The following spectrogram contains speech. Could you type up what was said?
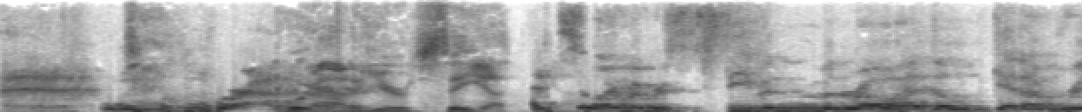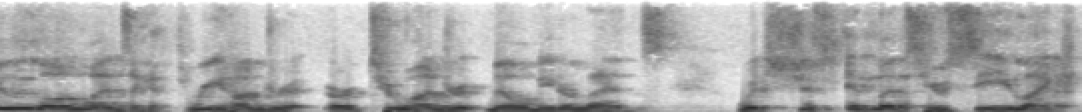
ah, "We're out of We're here." out of here. See ya. And so I remember Steven Monroe had to get a really long lens, like a 300 or 200 millimeter lens, which just it lets you see like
